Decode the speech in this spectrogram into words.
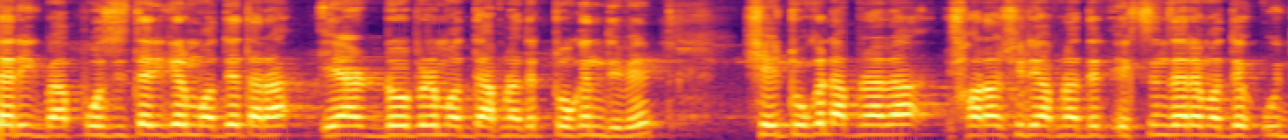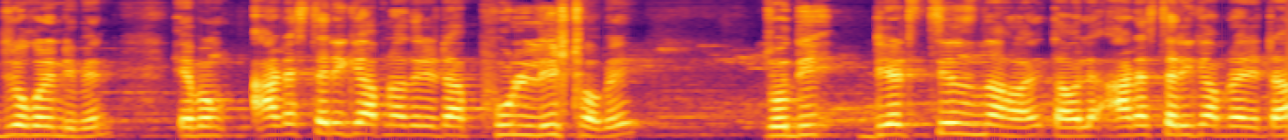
তারিখ বা পঁচিশ তারিখের মধ্যে তারা এয়ার ড্রপের মধ্যে আপনাদের টোকেন দিবে। সেই টোকেন আপনারা সরাসরি আপনাদের এক্সচেঞ্জারের মধ্যে উইথড্র করে নেবেন এবং আঠাশ তারিখে আপনাদের এটা ফুল লিস্ট হবে। যদি ডেট চেঞ্জ না হয়, তাহলে আঠাশ তারিখে আমরা এটা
